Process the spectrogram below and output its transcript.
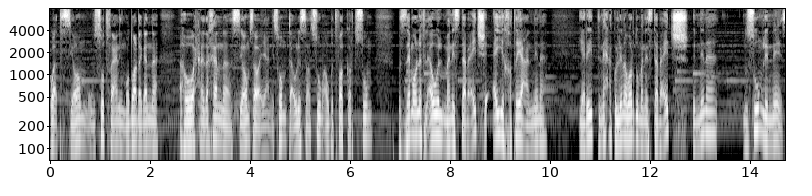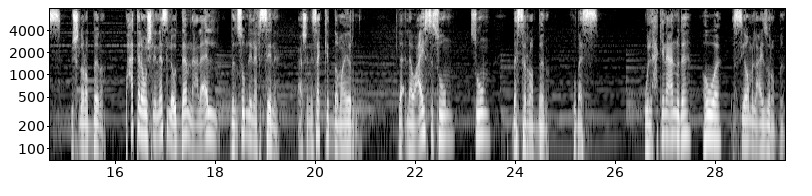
وقت الصيام وبالصدفة يعني الموضوع ده جالنا. اهو إحنا دخلنا الصيام سواء يعني صمت أو لسه هتصوم أو بتفكر تصوم بس زي ما قلنا في الأول ما نستبعدش اي خطية عننا. يا ريت ان إحنا كلنا برضو ما نستبعدش اننا نصوم للناس مش لربنا. وحتى لو مش للناس اللي قدامنا على الاقل بنصوم لنفسنا عشان نسكت ضمايرنا. لا لو عايز تصوم صوم بس لربنا وبس. واللي حكينا عنه ده هو الصيام اللي عايزه ربنا.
